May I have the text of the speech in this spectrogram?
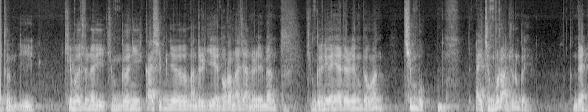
하여튼 이 김어준의 김건희 가심녀 만들기에 놀아나지 않으려면 김건희가 해야 될 행동은 침묵. 아니 정보를 안 주는 거예요. 근데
